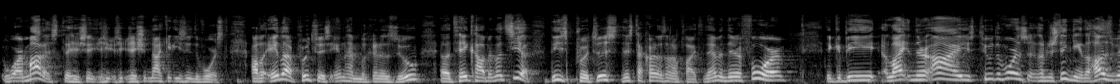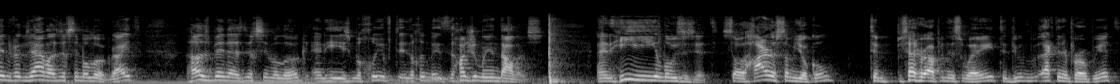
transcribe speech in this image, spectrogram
who are modest. They should, they should not get easily divorced. These prutus, this takar does not apply to them, and therefore it could be a light in their eyes to divorce her. I'm just thinking the husband, for example, has nichsim alug, right? Husband has nichsim alug, and he's mechuyev to hundred million dollars, and he loses it. So hire some yokel to set her up in this way to do act inappropriate.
